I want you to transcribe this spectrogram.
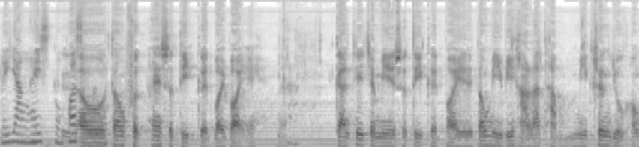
หรือยังให้หลวงพ่อสำรวจเราต้องฝึกให้สติเกิดบ่อยๆนะการที่จะมีสติเกิดบ่อย ต้องมีวิหารธรรมมีเครื่องอยู่ของ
